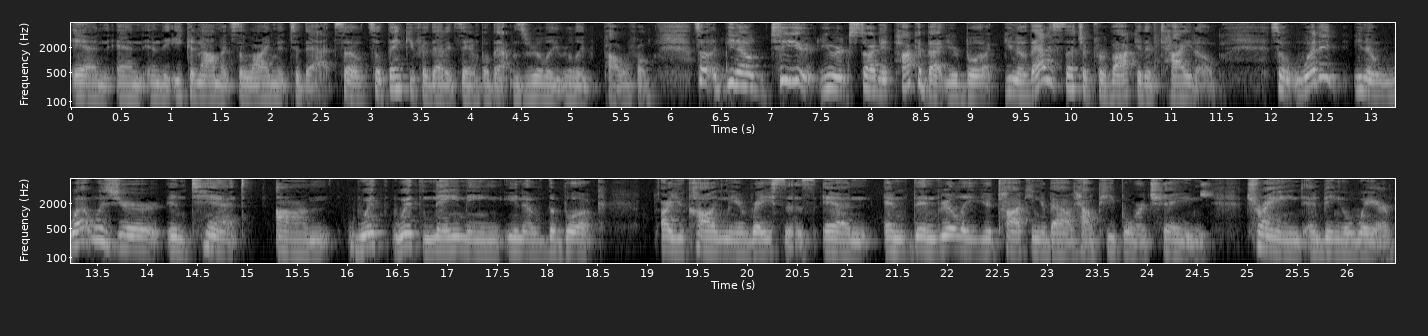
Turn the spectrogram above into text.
and, and, and the economics alignment to that. So, so thank you for that example. That was really, really powerful. So, you know, to your, you were starting to talk about your book, you know, that is such a provocative title. So what did, you know, what was your intent, um, with, with naming, you know, the book? Are you calling me a racist? And and then really you're talking about how people are trained trained and being aware.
